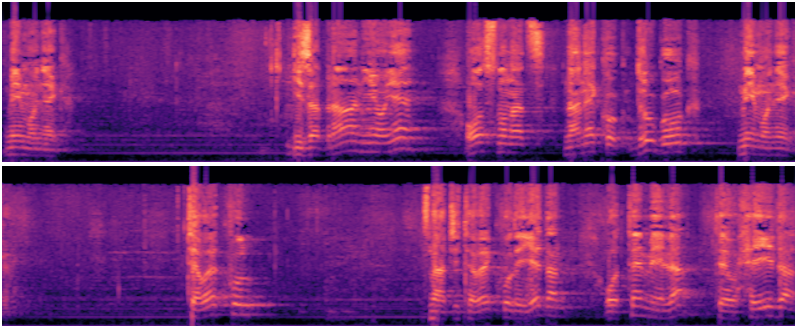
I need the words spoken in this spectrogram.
mimo njega. I zabranio je oslonac na nekog drugog mimo njega. Telekul znači telekul je jedan od temelja teuhida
